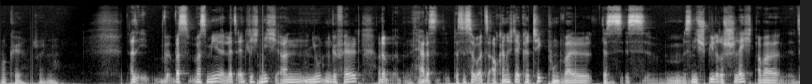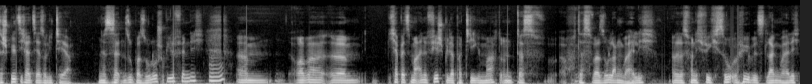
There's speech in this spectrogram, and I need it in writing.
Okay, schau ich mal. Also, was, was mir letztendlich nicht an Newton gefällt, oder ja, das, das ist aber jetzt auch kein richtiger Kritikpunkt, weil das ist, ist, ist nicht spielerisch schlecht, aber das spielt sich halt sehr solitär. Das ist halt ein super Solospiel, finde ich. Ähm, aber ähm, ich habe jetzt mal eine Vierspielerpartie gemacht und das, oh, das war so langweilig. Also das fand ich wirklich so übelst langweilig,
